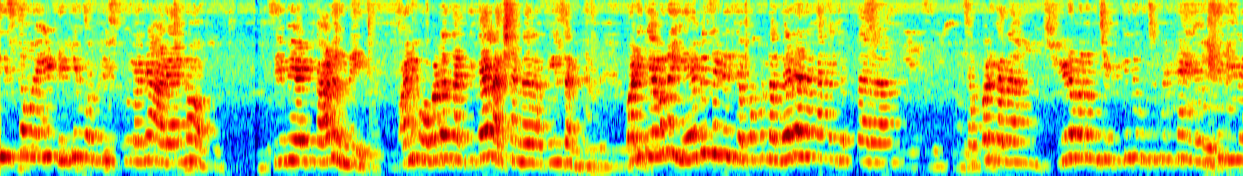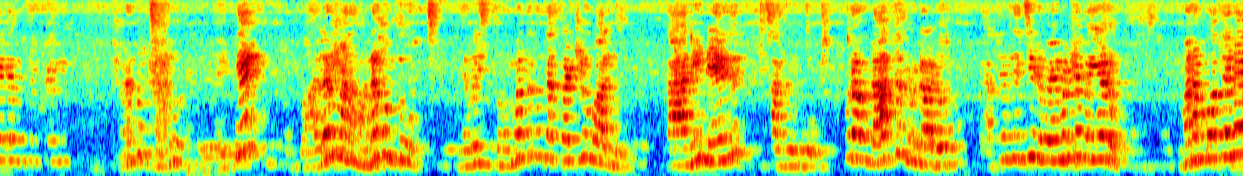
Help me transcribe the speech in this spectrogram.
తీసుకుపోయి ఢిల్లీ పబ్లిక్ స్కూల్ అని ఆడాను సిబిఐటి కార్డు ఉంది వాడికి ఒకటో తరగతికే లక్షన్నర ఫీజు అంటే వాడికి ఏమైనా ఏబిసిడి చెప్పకుండా వేరే రకంగా చెప్తారా చెప్పరు కదా ఈడ మనం చెట్టు కింద కూర్చోబెట్టినా ఏబిసిడీలే కదా చెప్పేది? మనకు చదువు అయితే వాళ్ళని మనం అనకూడదు. ఎవరి స్తోమతకు తగ్గట్లు వాళ్ళు. కానీ నేను చదువు. ఇప్పుడు డాక్టర్ ఉన్నాడు. డాక్టర్ తెచ్చి ఇరవై ఏమంటే వేయడు. మనం పోతేనే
